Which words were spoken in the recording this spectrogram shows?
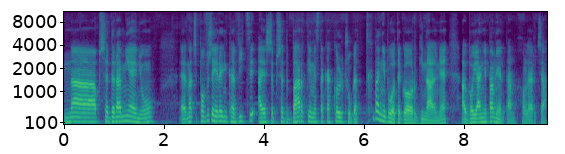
Na przedramieniu, e, znaczy powyżej rękawicy, a jeszcze przed barkiem jest taka kolczuga. Chyba nie było tego oryginalnie, albo ja nie pamiętam, cholercia.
